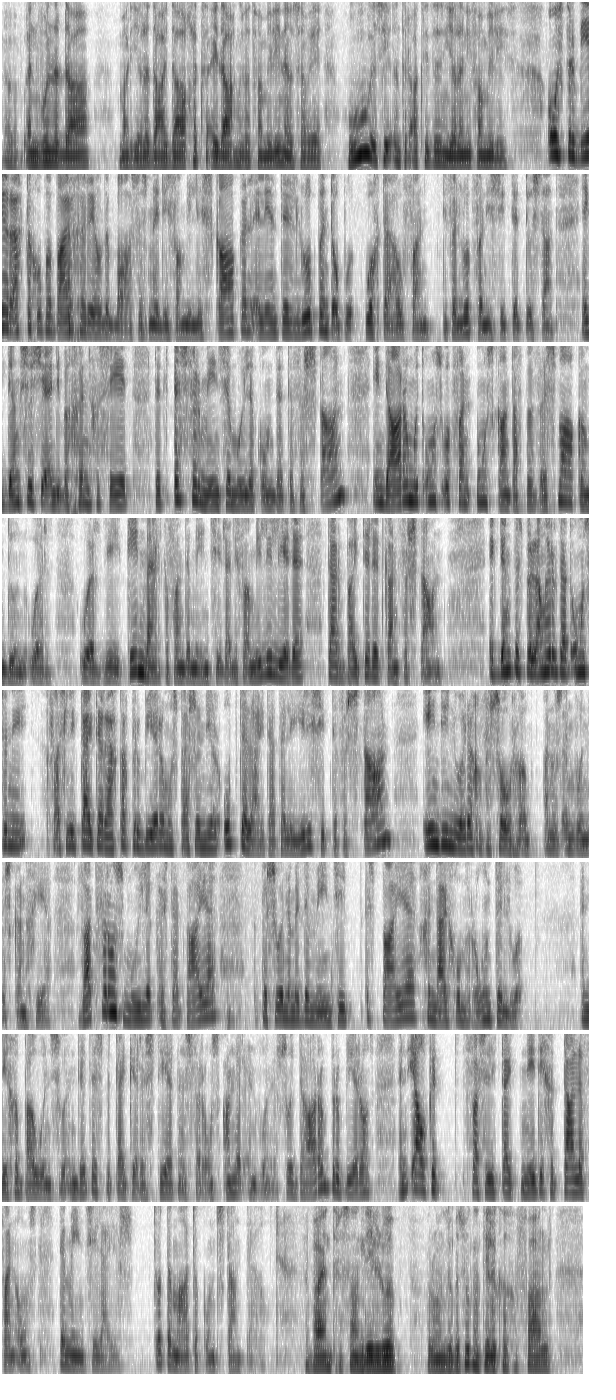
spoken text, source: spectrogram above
uh, inwoner daar maar julle daai daaglikse uitdagings wat familie nou sou hê, hoe is die interaksie tussen julle en die families? Ons probeer regtig op 'n baie gereelde basis met die familie skakel en interlopend op hoogte hou van die verloop van die siekte toestand. Ek dink soos jy in die begin gesê het, dit is vir mense moeilik om dit te verstaan en daarom moet ons ook van ons kant af bewusmaking doen oor oor die kenmerke van demensie dat die familielede daar buite dit kan verstaan. Ek dink dit is belangrik dat ons in die fasiliteite regtig probeer om ons personeel op te lei dat hulle hierdie siekte verstaan en die nodige versorging aan ons inwoners kan gee. Wat vir ons moeilik is dat baie persone met demensie is baie geneig om rond te loop in die gebou en so en dit is baie keer 'n steurnis vir ons ander inwoners. So daarom probeer ons in elke fasiliteit net die getalle van ons demensieleiers tot 'n mate konstant hou. Baie interessant, die loop rondloop is ook natuurlik 'n geval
